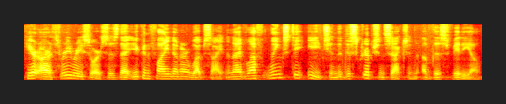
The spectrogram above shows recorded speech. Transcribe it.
Here are three resources that you can find on our website, and I've left links to each in the description section of this video.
